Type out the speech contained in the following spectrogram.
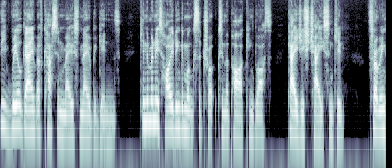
the real game of cat and mouse now begins. Kinnaman is hiding amongst the trucks in the parking lot. Cage is chasing him, throwing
